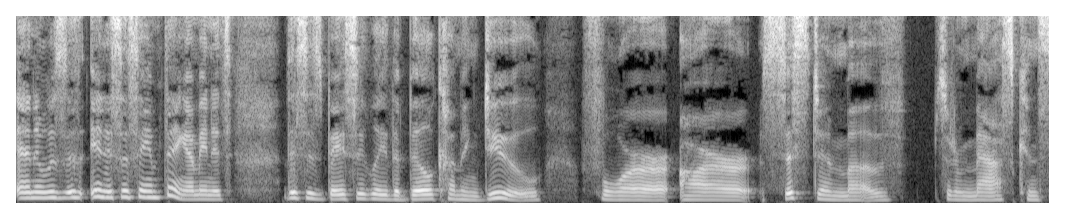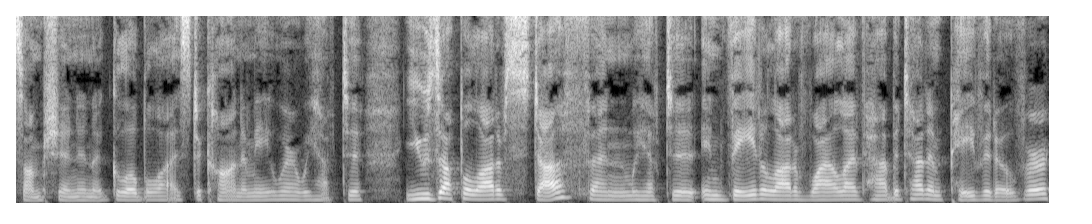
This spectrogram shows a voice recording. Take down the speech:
And it was and it's the same thing. I mean, it's this is basically the bill coming due for our system of sort of mass consumption in a globalized economy where we have to use up a lot of stuff and we have to invade a lot of wildlife habitat and pave it over.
